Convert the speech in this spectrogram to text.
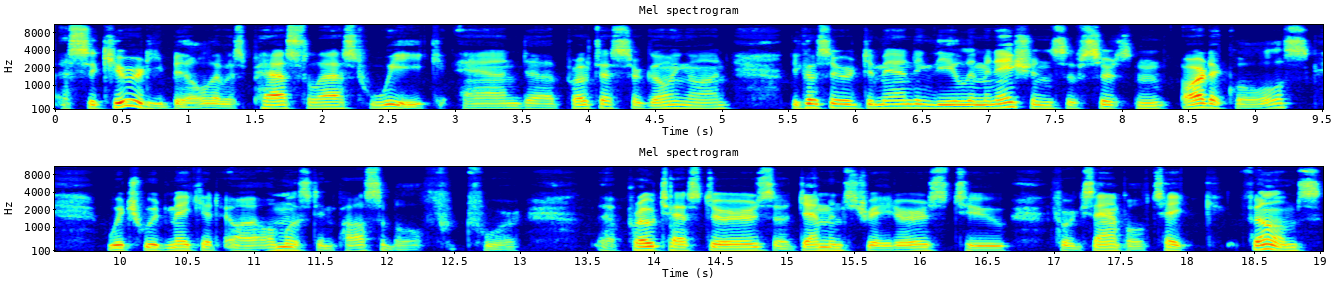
a security bill that was passed last week, and uh, protests are going on because they're demanding the eliminations of certain articles, which would make it uh, almost impossible for uh, protesters, uh, demonstrators to, for example, take films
